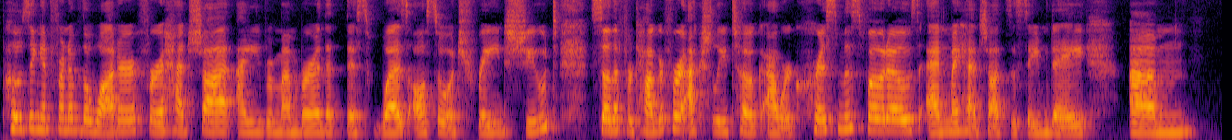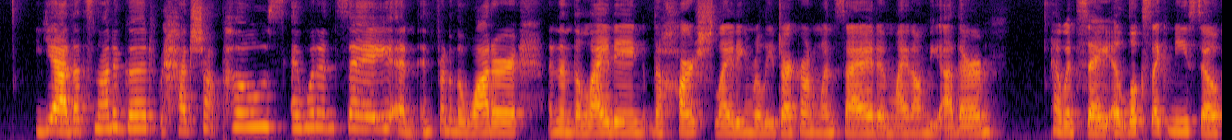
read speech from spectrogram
posing in front of the water for a headshot. I remember that this was also a trade shoot, so the photographer actually took our Christmas photos and my headshots the same day. Um, yeah, that's not a good headshot pose, I wouldn't say, and in front of the water, and then the lighting, the harsh lighting, really dark on one side and light on the other I would say it looks like me. So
